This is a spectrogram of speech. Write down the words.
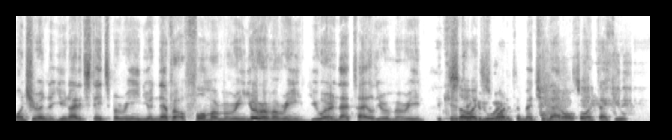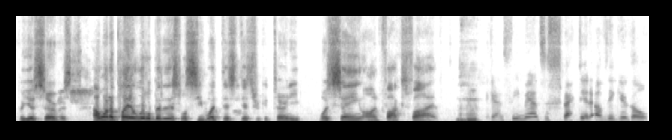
once you're a United States Marine, you're never a former Marine. You're a Marine. You earned that title. You're a Marine. You So I just away. wanted to mention that also, and thank you for your service. I want to play a little bit of this. We'll see what this district attorney was saying on Fox Five. Mhm. against the man suspected of the Gilgo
